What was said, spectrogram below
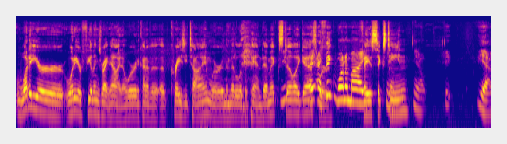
what are your what are your feelings right now? I know we're in kind of a, a crazy time. We're in the middle of the pandemic still. I guess I, I think one of my phase sixteen. You know, it, yeah,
